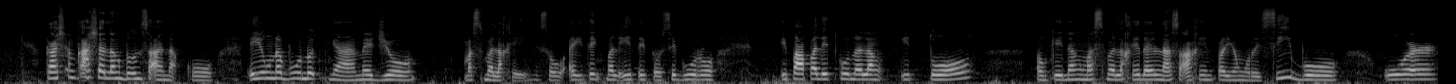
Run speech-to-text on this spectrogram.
kasyang-kasya lang doon sa anak ko. Eh, yung nabunot niya, medyo mas malaki. So, I think maliit ito. Siguro, ipapalit ko na lang ito, okay, ng mas malaki dahil nasa akin pa yung resibo or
